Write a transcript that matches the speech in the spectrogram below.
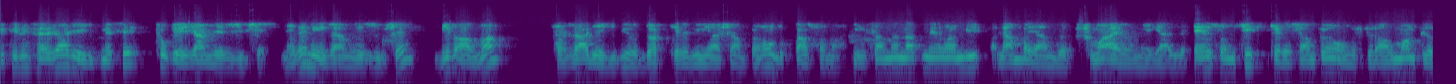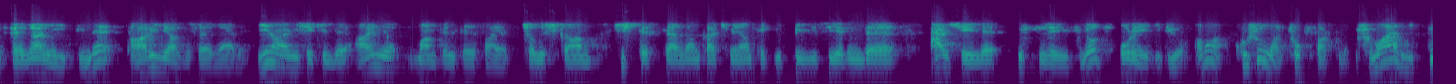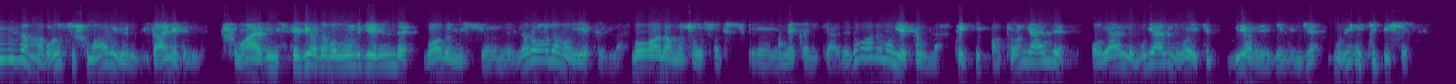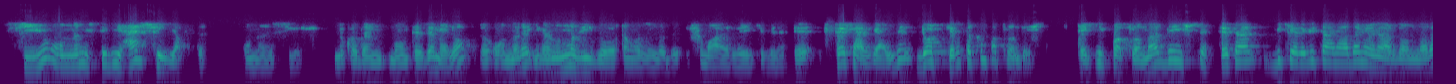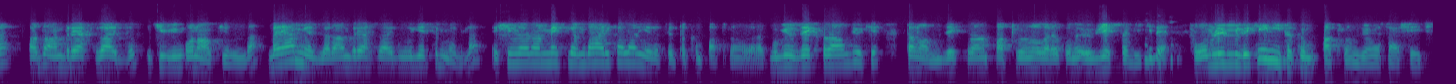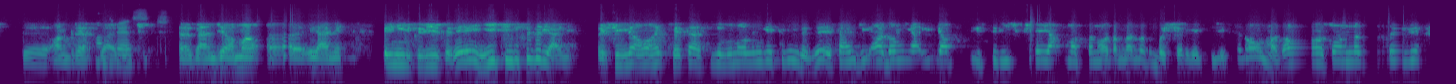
Vettel'in Ferrari'ye gitmesi çok heyecan verici bir şey. Neden heyecan verici bir şey? Bir Alman Ferrari'ye gidiyor. Dört kere dünya şampiyonu olduktan sonra. insanların aklına hemen bir lamba yandı. Schumacher örneği geldi. En son iki kere şampiyon olmuştur Alman pilot Ferrari'ye gittiğinde tarih yazdı Ferrari. Yine aynı şekilde aynı mantaliteye sahip. Çalışkan, hiç testlerden kaçmayan, teknik bilgisi yerinde, her şeyle üst düzey bir pilot oraya gidiyor. Ama koşullar çok farklı. Schumacher gittiği zaman orası Schumacher'e göre dizayn edildi. Schumacher'in istediği adam alındı gelindi. Bu adamı istiyorum dediler. O adamı getirdiler. Bu adamla çalışmak istiyorum mekaniker dedi. O adamı getirdiler. Teknik patron geldi. O geldi, bu geldi. O ekip bir araya gelince bu bir ekip işi. CEO onların istediği her şeyi yaptı. Onların CEO'su. Luca da Montezemelo onlara inanılmaz iyi bir ortam hazırladı Schumacher ve ekibine. E, Fefer geldi. Dört kere takım patronu değişti teknik patronlar değişti. Fetel bir kere bir tane adam önerdi onlara. Adı Andreas Seidel 2016 yılında. Beğenmediler. Andreas Seidel'ı getirmediler. E şimdi adam McLaren'da harikalar yaratıyor takım patronu olarak. Bugün Zac Brown diyor ki tamam Zac Brown patronu olarak onu övecek tabii ki de Formula 1'deki en iyi takım patronu diyor mesela şey için. E, Andreas Seidel için. E, bence ama e, yani en iyisi değilse de en iyi ikincisidir yani. E şimdi ama Fetel size bunu alın getirin dedi. E sen adamın ya, yap, istediği hiçbir şey yapmazsan o adamlar nasıl başarı bekleyeceksin? Olmaz. Ama sonra tabii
